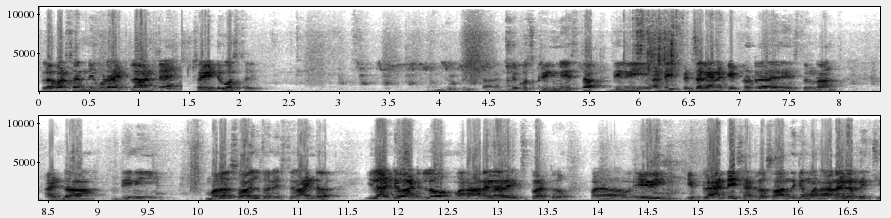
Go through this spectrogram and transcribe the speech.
ఫ్లవర్స్ అన్నీ కూడా ఎట్లా అంటే స్ట్రైట్గా వస్తాయి. నేను చూపిస్తాను మీకు స్క్రీన్ మీద ఇస్తా. దీని అంటే పెద్దగా నాకు ఎట్లుంటుంది అనేది నేను ఇస్తున్నా. అండ్ దీని మదర్ సాయిల్తో ఇస్తున్నా. అండ్ ఇలాంటి వాటిలో మా నాన్నగారు ఎక్స్పర్ట్. ఏవి? ఈ ప్లాంటేషన్లో. సో అందుకే మా నాన్నగారి నుంచి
